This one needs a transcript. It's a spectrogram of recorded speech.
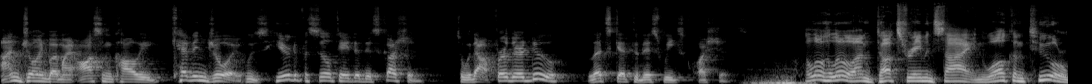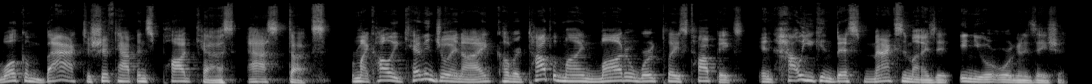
I'm joined by my awesome colleague, Kevin Joy, who's here to facilitate the discussion. So without further ado, let's get to this week's questions. Hello, hello. I'm Dux Raymond Sy, and welcome to or welcome back to Shift Happens podcast, Ask Dux, where my colleague Kevin Joy and I cover top of mind modern workplace topics and how you can best maximize it in your organization.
